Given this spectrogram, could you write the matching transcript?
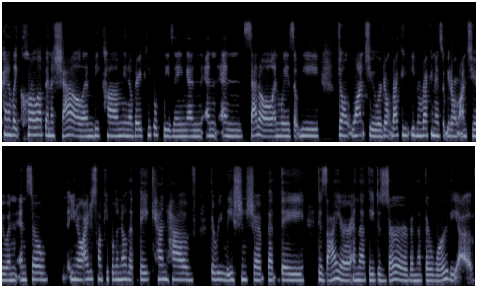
kind of like curl up in a shell and become you know very people pleasing and and and settle in ways that we don't want to or don't rec- even recognize that we don't want to and and so you know, I just want people to know that they can have the relationship that they desire and that they deserve and that they're worthy of.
